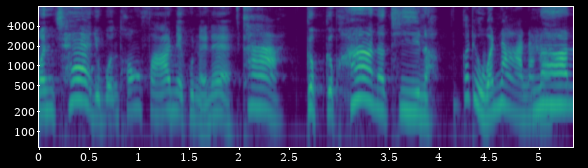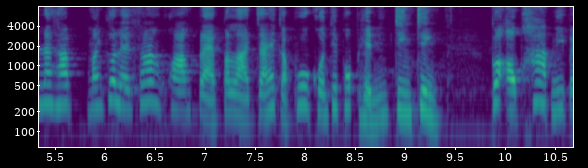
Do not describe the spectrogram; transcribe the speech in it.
มันแช่อยู่บนท้องฟ้าเนี่ยคุณไหนแน่ค่ะเกือบเกือบห้านาทีนะก็ถือว่านานนะคะนานนะครับ มันก็เลยสร้างความแปลกประหลาดใจให้กับผู้คนที่พบเห็นจริง ๆก็เอาภาพนี้ไป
